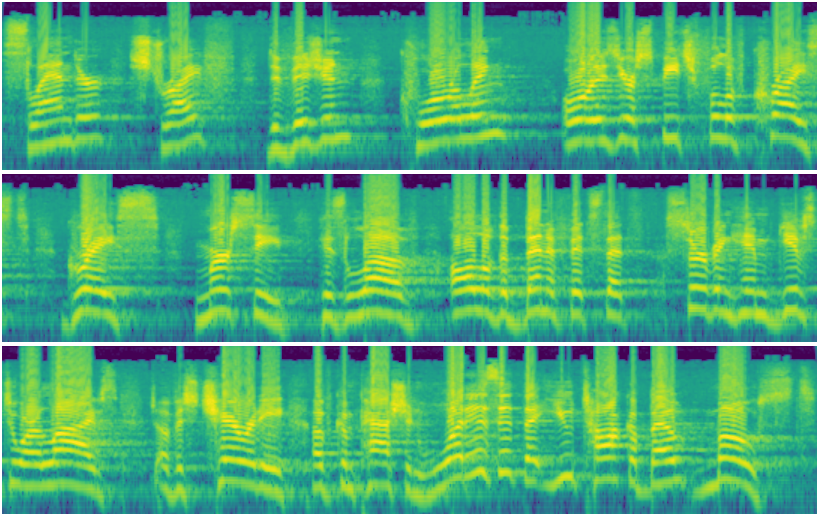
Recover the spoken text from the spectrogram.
slander, strife, division, quarreling? Or is your speech full of Christ, grace, mercy, His love, all of the benefits that serving Him gives to our lives, of His charity, of compassion? What is it that you talk about most?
